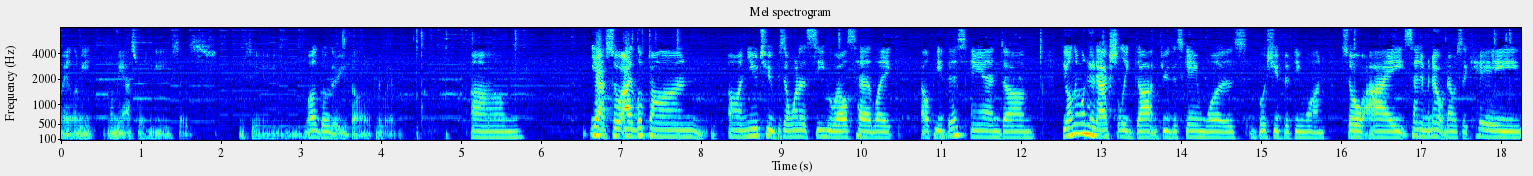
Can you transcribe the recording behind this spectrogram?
Wait, let me let me ask what he says. Let's see. Well, go there, you fella. Okay, whatever. Um, yeah. So I looked on on YouTube because I wanted to see who else had like LP'd this, and um, the only one who had actually gotten through this game was Bushy51. So I sent him a note and I was like, hey,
